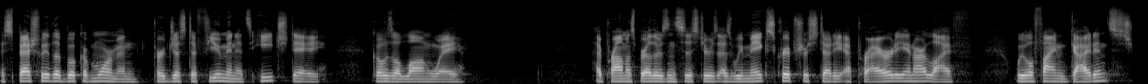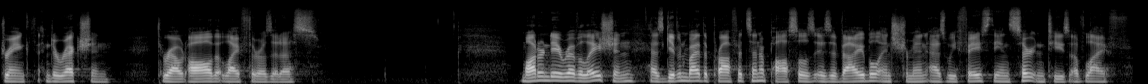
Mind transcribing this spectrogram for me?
especially the Book of Mormon, for just a few minutes each day goes a long way. I promise, brothers and sisters, as we make scripture study a priority in our life, we will find guidance, strength, and direction throughout all that life throws at us. Modern day revelation, as given by the prophets and apostles, is a valuable instrument as we face the uncertainties of life.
